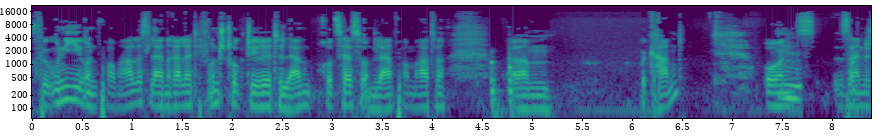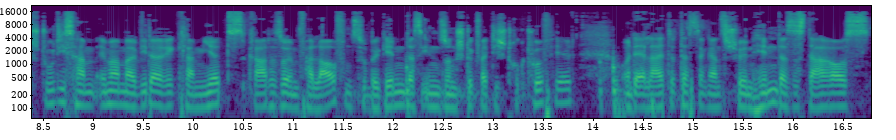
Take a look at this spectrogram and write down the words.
für Uni und formales Lernen relativ unstrukturierte Lernprozesse und Lernformate ähm, bekannt. Und mhm. seine Studis haben immer mal wieder reklamiert, gerade so im Verlauf und zu Beginn, dass ihnen so ein Stück weit die Struktur fehlt. Und er leitet das dann ganz schön hin, dass es daraus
